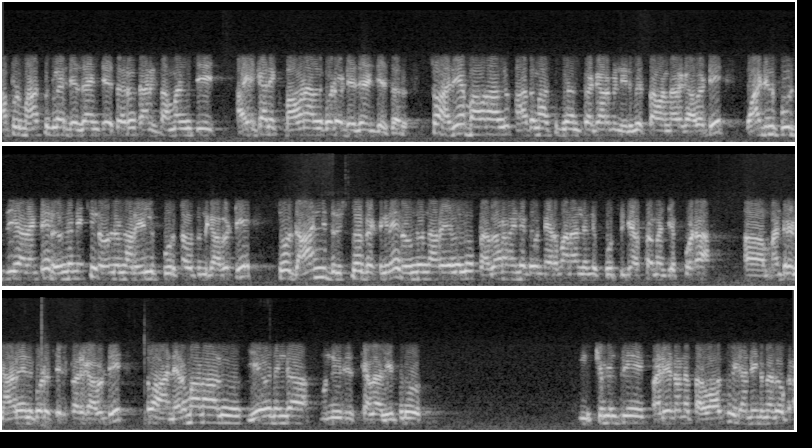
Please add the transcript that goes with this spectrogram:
అప్పుడు మాస్టర్ ప్లాన్ డిజైన్ చేశారు. దానికి సంబంధించి ఐకానిక్ భవనాలను కూడా డిజైన్ చేశారు. సో అదే భవనాలు పాత మాస్టర్ ప్లాన్ ప్రకారం నిర్మిస్తామన్నారు కాబట్టి వాటిని పూర్తి చేయాలంటే రెండు నుంచి రెండున్నర ఏళ్ళు పూర్తి అవుతుంది కాబట్టి సో దాన్ని దృష్టిలో పెట్టుకుని రెండున్నర ఏళ్ళలో ప్రధానమైనటువంటి నిర్మాణాలన్నీ పూర్తి చేస్తామని చెప్పి కూడా మంత్రి నారాయణ కూడా చెప్పారు కాబట్టి సో ఆ నిర్మాణాలు ఏ విధంగా ముందుకు తీసుకెళ్ళాలి ఇప్పుడు ముఖ్యమంత్రి పర్యటన తర్వాత వీటన్నింటి మీద ఒక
